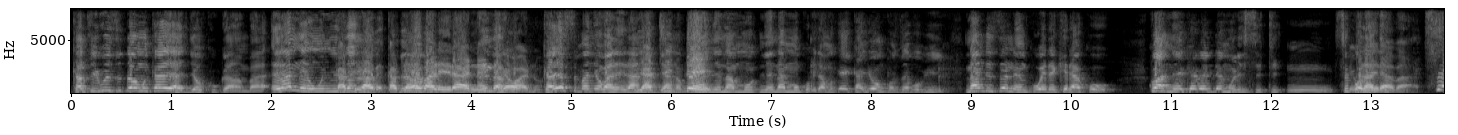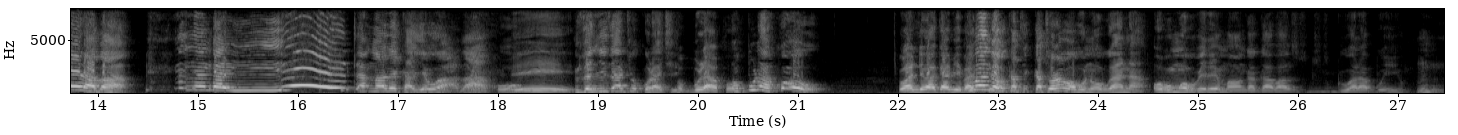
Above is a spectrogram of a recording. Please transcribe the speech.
kati wisdom kaye yajja okugamba era newunyiza Katulabe- nnyo. katulabe Linda- baleera anajja wano. kaye simanyi obaleera Yatidde. nyenda mukubira muke kaye onkoze bubi. Nandize nenkuwerekerako kwa nekebedde mu lisiti Mm, sikola seeraba. Neŋamba tamaleka ye waabaako. Eh. nze nyinza atya okukolaki obulako wandibagambye kubanga kati olaba buno obwana obumu obubeereyo mu mawanga g'abaduwalabu eyo hmm?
